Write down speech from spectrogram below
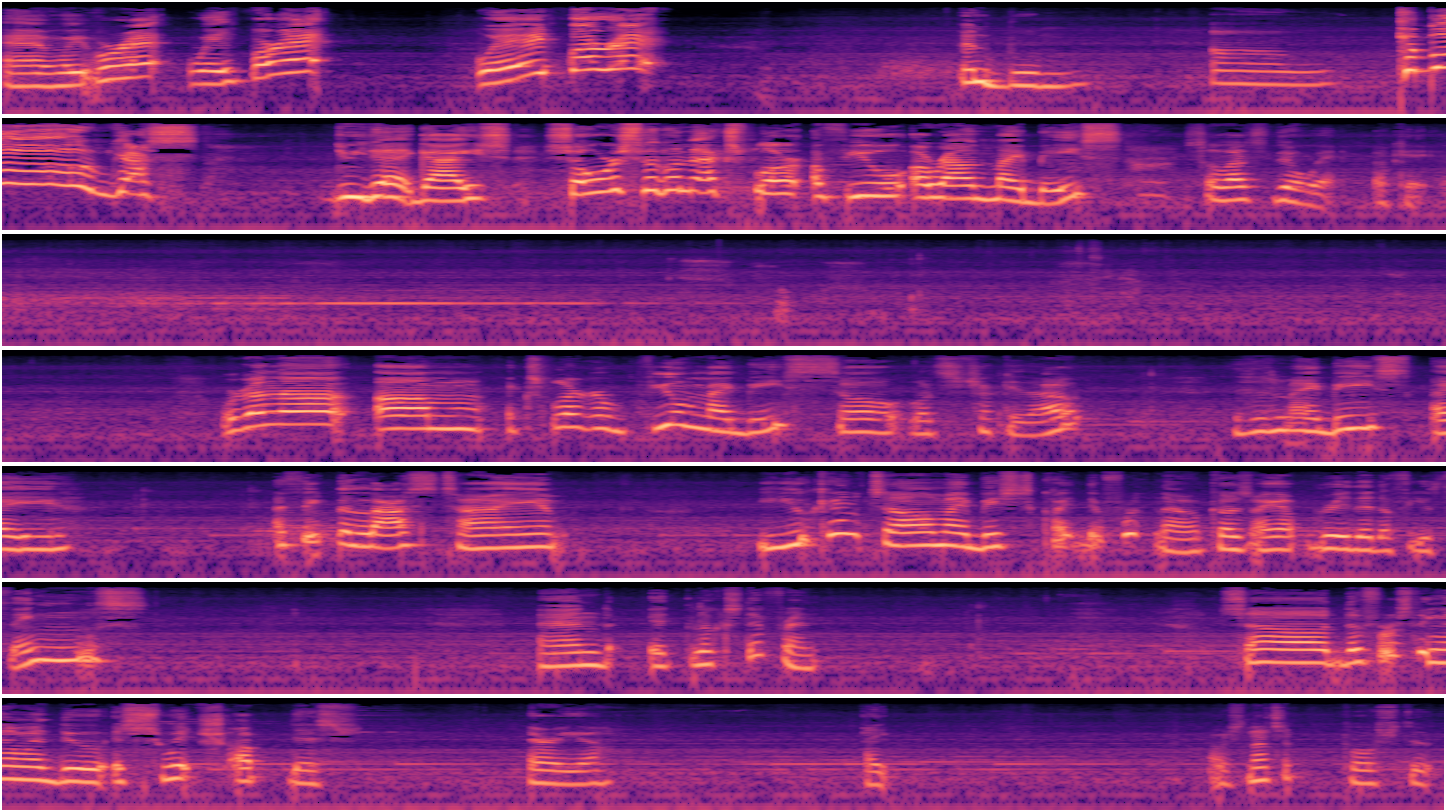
And wait for it. Wait for it. Wait for it. And boom. Um. Kaboom! Yes! We that, guys. So we're still gonna explore a few around my base. So let's do it. Okay. We're gonna um explore a few of my base. So let's check it out. This is my base. I I think the last time you can tell my base is quite different now because I upgraded a few things and it looks different. So the first thing I'm gonna do is switch up this area. I I was not supposed to.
